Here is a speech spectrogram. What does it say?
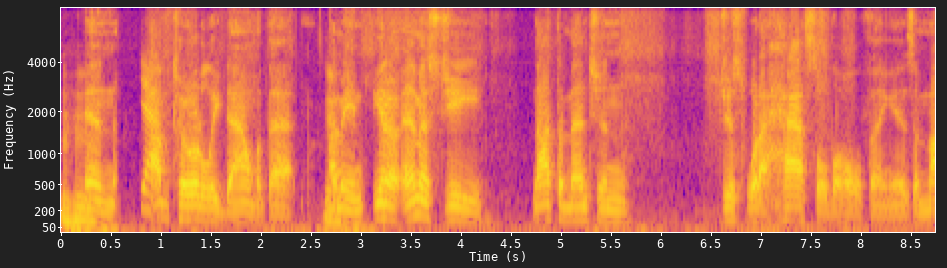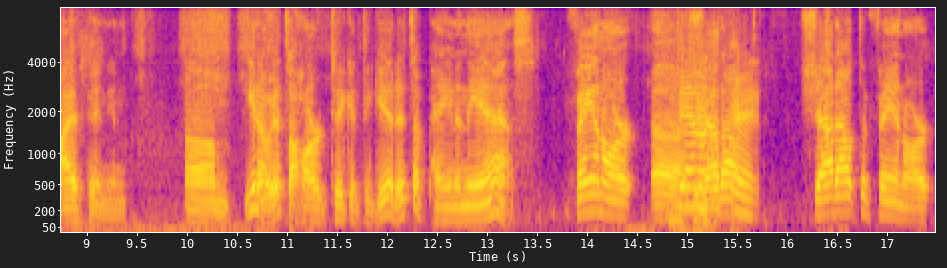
Mhm. and Yes. I'm totally down with that. Yeah. I mean, you know, MSG, not to mention just what a hassle the whole thing is, in my opinion. Um, you know, it's a hard ticket to get. It's a pain in the ass. Fan art. Uh, Fan shout is out. great. Shout out to fan art.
